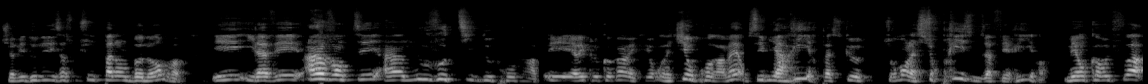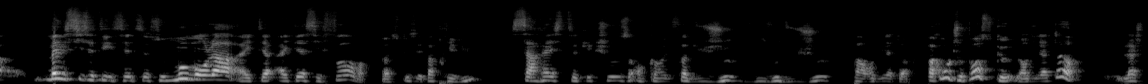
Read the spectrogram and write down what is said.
J'avais donné les instructions pas dans le bon ordre, et il avait inventé un nouveau type de programme. Et avec le copain avec qui on programmait, on s'est mis à rire parce que sûrement la surprise nous a fait rire. Mais encore une fois, même si c'était ce moment-là a été, a été assez fort parce que c'est pas prévu, ça reste quelque chose encore une fois du jeu, au niveau du jeu par ordinateur. Par contre, je pense que l'ordinateur là je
